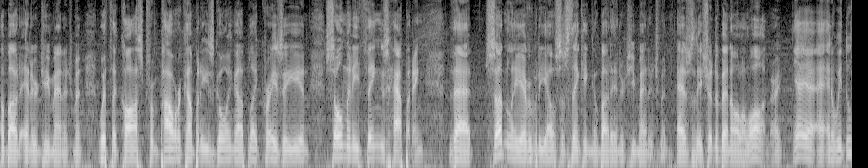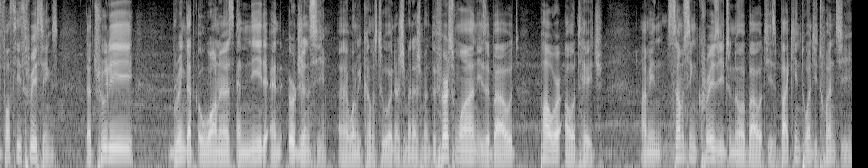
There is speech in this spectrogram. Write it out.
about energy management with the cost from power companies going up like crazy and so many things happening that suddenly everybody else is thinking about energy management as they should have been all along, right? Yeah, yeah, and we do foresee three things that truly bring that awareness and need and urgency uh, when it comes to energy management. The first one is about power outage. I mean, something crazy to know about is back in 2020,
